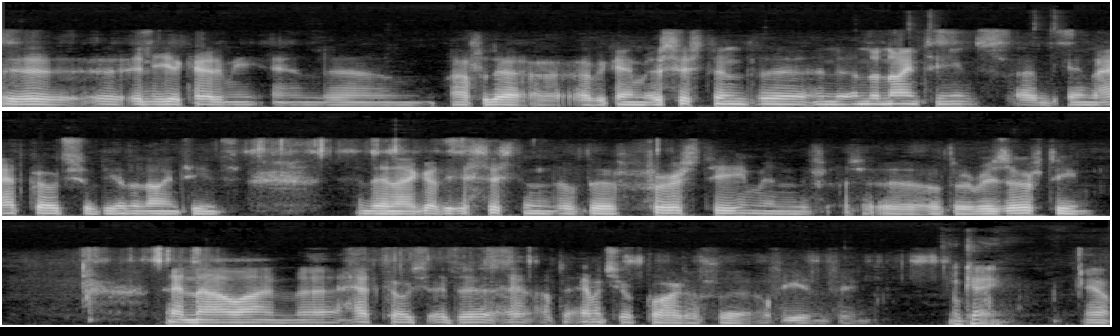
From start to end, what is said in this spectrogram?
uh, in the academy. And um, after that, I, I became assistant uh, in the under 19s. I became the head coach of the under 19s. And then I got the assistant of the first team and uh, of the reserve team. And now I'm uh, head coach at the uh, of the amateur part of uh, of Heerenveen. Okay. Yeah.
